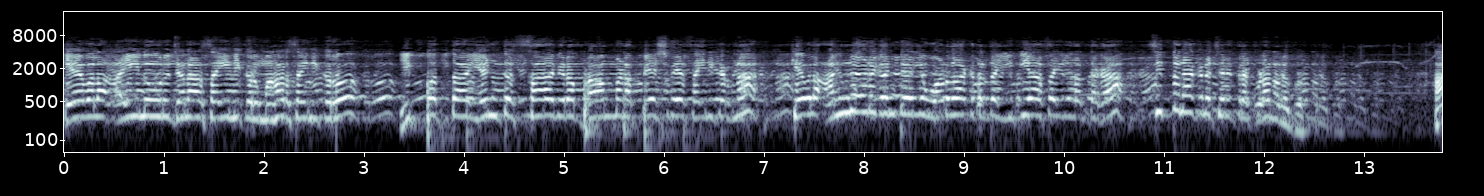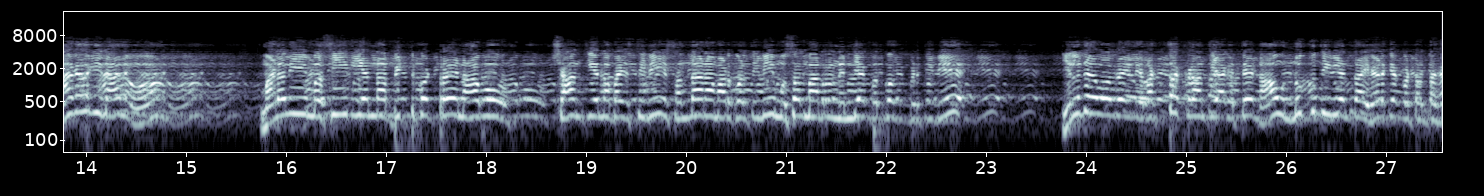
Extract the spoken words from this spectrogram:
ಕೇವಲ ಐನೂರು ಜನ ಸೈನಿಕರು, ಮಹರ್ ಸೈನಿಕರು, ಇಪ್ಪತ್ತ ಎಂಟು ಸಾವಿರ ಬ್ರಾಹ್ಮಣ ಪೇಶ್ವೆ ಸೈನಿಕರನ್ನ ಕೇವಲ ಹನ್ನೆರಡು ಗಂಟೆಯಲ್ಲಿ ಒಡೆದಾಕದಂತ ಇತಿಹಾಸ ಇಲ್ಲಂತಾಗ ಸಿದ್ಧನಾಕನ ಚರಿತ್ರೆ ಕೂಡ ನನಗೆ ಗೊತ್ತು. ಹಾಗಾಗಿ ನಾನು ಮಳಲಿ ಮಸೀದಿಯನ್ನ ಬಿಟ್ಟುಕೊಟ್ರೆ ನಾವು ಶಾಂತಿಯನ್ನ ಬಯಸ್ತೀವಿ, ಸಂಧಾನ ಮಾಡ್ಕೊಳ್ತೀವಿ, ಮುಸಲ್ಮಾನರನ್ನ ನೆಮ್ಮದಿಯಾಗಿ ಬದುಕೋಗಿ ಬಿಡ್ತೀವಿ. ಇಲ್ಲದೆ ಹೋದ್ರೆ ಇಲ್ಲಿ ರಕ್ತ ಕ್ರಾಂತಿ ಆಗುತ್ತೆ. ನಾವು ನುಗ್ಗುತ್ತೀವಿ ಅಂತ ಹೇಳಿಕೆ ಕೊಟ್ಟಂತಹ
